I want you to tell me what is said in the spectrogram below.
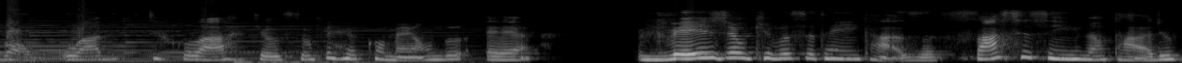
Bom, o hábito circular que eu super recomendo é veja o que você tem em casa. Faça esse inventário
